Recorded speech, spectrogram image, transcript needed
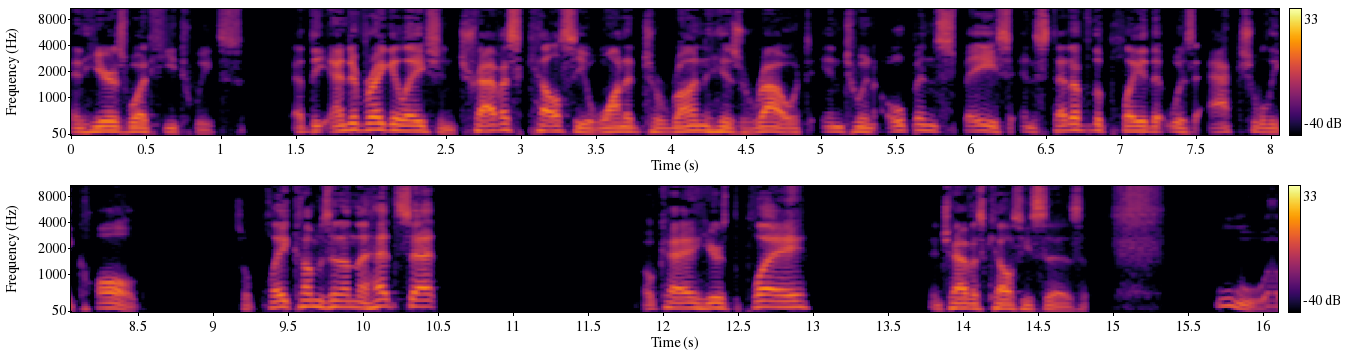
And here's what he tweets. At the end of regulation, Travis Kelce wanted to run his route into an open space instead of the play that was actually called. So play comes in on the headset. Okay, here's the play. And Travis Kelce says, Ooh,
